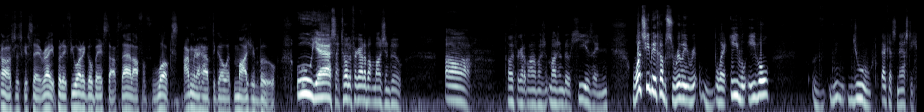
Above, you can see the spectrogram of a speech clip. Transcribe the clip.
Oh, I was just gonna say, right, but if you want to go based off that, off of looks, I'm gonna have to go with Majin Buu. Ooh, yes, I totally forgot about Majin Buu. Oh, totally forgot about Majin, Majin Buu. He is a Once he becomes really re- like evil, evil, ooh, that gets nasty.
